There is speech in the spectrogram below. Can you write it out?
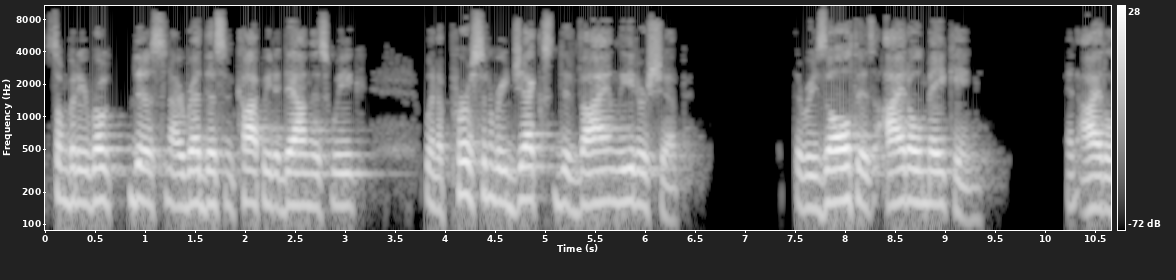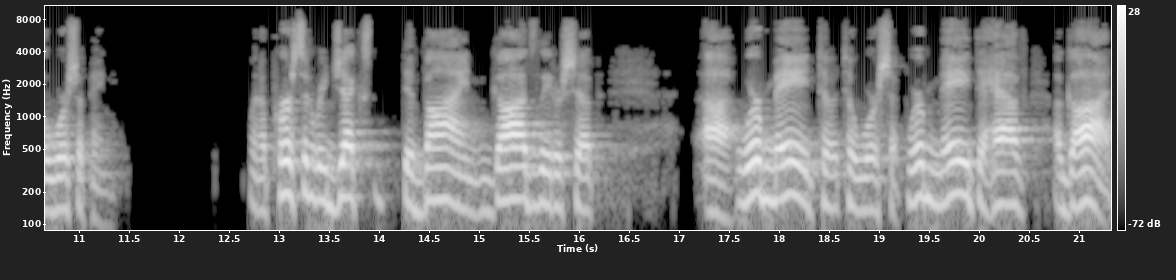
Somebody wrote this, and I read this and copied it down this week. When a person rejects divine leadership, the result is idol making and idol worshiping. When a person rejects divine, God's leadership, uh, we're made to, to worship. We're made to have a God.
